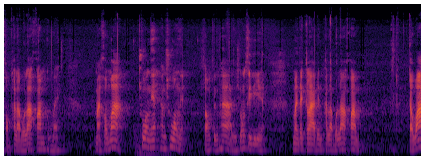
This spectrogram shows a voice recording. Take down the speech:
ของพาราโบลาคว่ำถูกไหม หมายความว่าช่วงเนี้ยทั้งช่วงเนี่ย2ถึง5หรือช่วง CD เนี่ย มันจะกลายเป็นพาราโบลาคว่ำแต่ว่า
